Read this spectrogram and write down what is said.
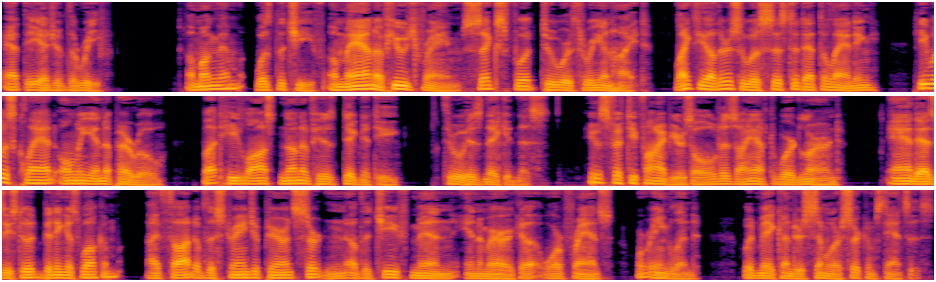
at the edge of the reef. Among them was the chief, a man of huge frame, six foot two or three in height. Like the others who assisted at the landing, he was clad only in a pareu, but he lost none of his dignity through his nakedness. He was fifty five years old, as I afterward learned, and as he stood bidding us welcome, I thought of the strange appearance certain of the chief men in America or France or England would make under similar circumstances.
